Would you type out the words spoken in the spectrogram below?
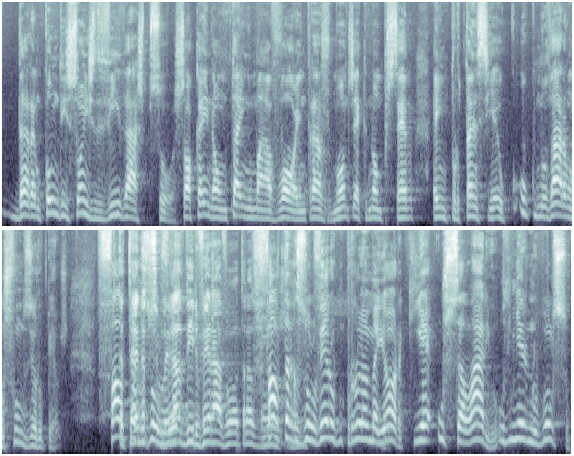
deram condições de vida às pessoas. Só quem não tem uma avó entre os montes é que não percebe a importância, o que mudaram os fundos europeus. Falta Até resolver, a possibilidade de ir ver a avó atrás dos Falta resolver o problema maior, que é o salário, o dinheiro no bolso.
